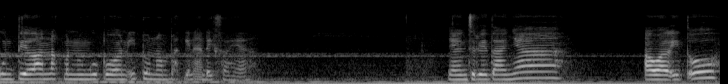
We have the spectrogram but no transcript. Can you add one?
kuntilanak menunggu pohon itu nampakin adik saya. Yang ceritanya awal itu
